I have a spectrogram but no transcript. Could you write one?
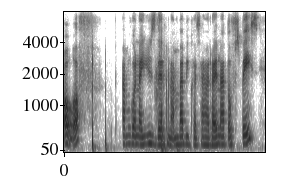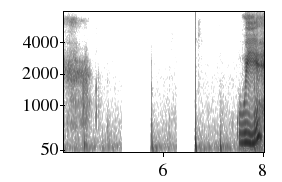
of, I'm gonna use that number because I ran out of space. We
